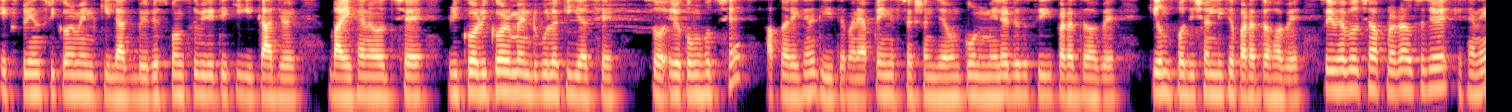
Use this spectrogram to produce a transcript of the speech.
এক্সপিরিয়েন্স রিকোয়ারমেন্ট কী লাগবে রেসপন্সিবিলিটি কী কী কাজের, বা এখানে হচ্ছে রিকোয়ার রিকোয়ারমেন্টগুলো কী আছে। সো এরকম হচ্ছে আপনার এখানে দিয়ে দিতে পারেন। অ্যাপ্লাই ইনস্ট্রাকশন যেমন কোন মেল অ্যাড্রেসে সিভি পাঠাতে হবে কোন পজিশন লিখে পাঠাতে হবে। সো এইভাবে হচ্ছে আপনারা হচ্ছে যে এখানে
